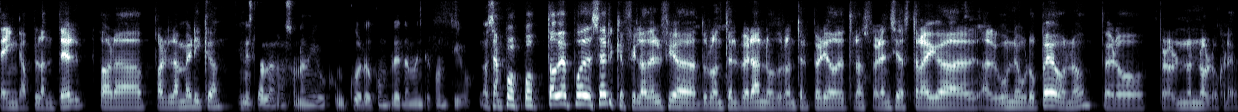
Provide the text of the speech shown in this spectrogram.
tenga plantel para, para el América. Tienes toda la razón, amigo, concuerdo completamente contigo. O sea, po, po, todavía puede ser que Filadelfia durante el verano, durante el periodo de transferencias, traiga algún europeo, ¿no? Pero, pero no, no lo creo.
